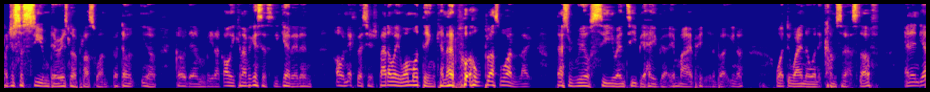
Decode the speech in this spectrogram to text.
but just assume there is no plus one. But don't, you know, go there and be like, oh, you can have a guest list, you get it, and oh, next message. By the way, one more thing, can I put a plus one? Like that's real CUNT behavior, in my opinion. But you know what do I know when it comes to that stuff? And then the other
